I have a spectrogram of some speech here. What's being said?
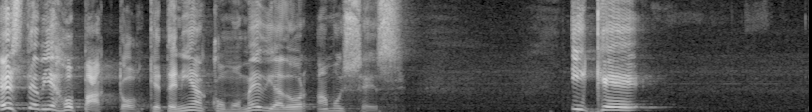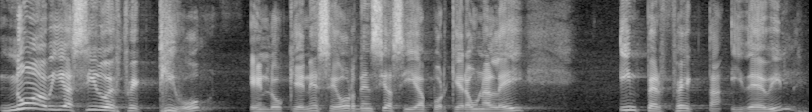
este viejo pacto que tenía como mediador a Moisés y que no había sido efectivo en lo que en ese orden se hacía porque era una ley imperfecta y débil,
